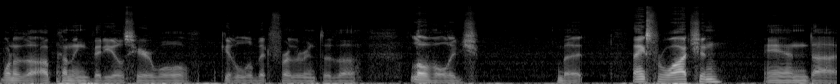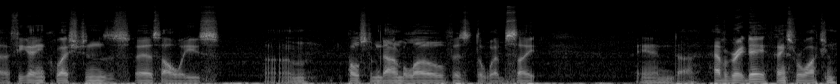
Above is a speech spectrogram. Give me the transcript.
one of the upcoming videos here will get a little bit further into the low voltage. But thanks for watching, and uh, if you got any questions, as always, um, post them down below, visit the website, and uh, have a great day. Thanks for watching.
